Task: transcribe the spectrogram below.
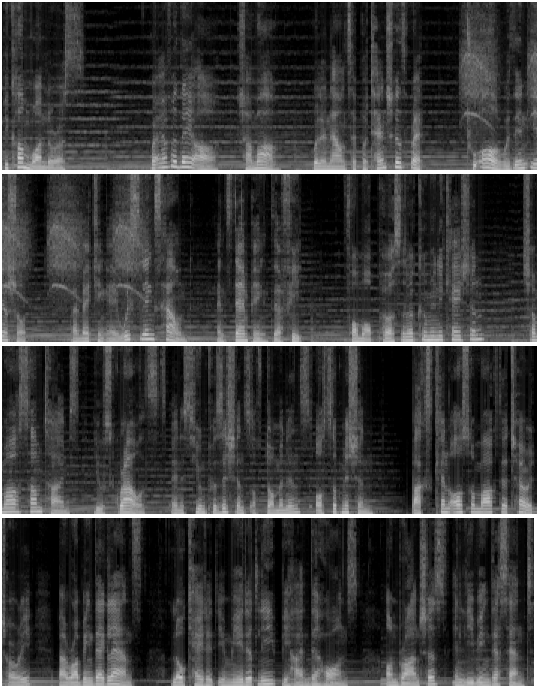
become wanderers. Wherever they are, chamois will announce a potential threat to all within earshot by making a whistling sound and stamping their feet. For more personal communication, chamois sometimes use growls and assume positions of dominance or submission. Bucks can also mark their territory by rubbing their glands, located immediately behind their horns, on branches and leaving their scent.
